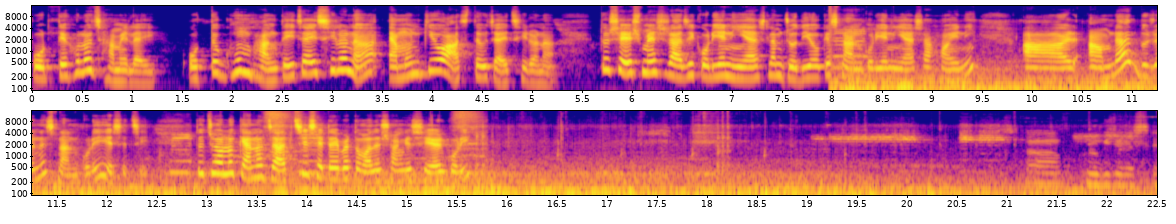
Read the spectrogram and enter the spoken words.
পড়তে হলো ঝামেলাই। ওর তো ঘুম ভাঙতেই চাইছিল না, এমনকি ও আসতেও চাইছিল না। তো শেষমেশ রাজি করিয়ে নিয়ে আসলাম, যদিও ওকে স্নান করিয়ে নিয়ে আসা হয়নি। আর আমরা দুজনে স্নান করেই এসেছি। তো চলো কেন যাচ্ছি সেটা এবার তোমাদের সঙ্গে শেয়ার করি। সব রুগী চলে এসছে।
